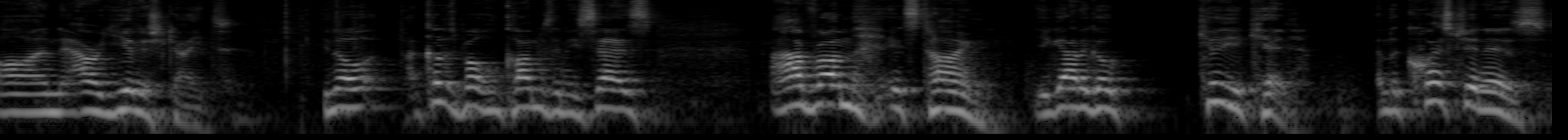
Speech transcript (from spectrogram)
on our Yiddishkeit. You know, HaKadosh Baruch Hu comes and he says, Avram, it's time. You got to go kill your kid. And the question is,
